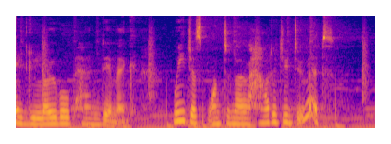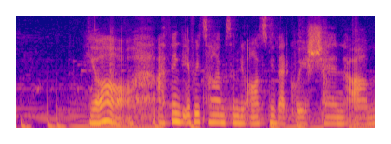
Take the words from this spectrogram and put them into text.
a global pandemic. We just want to know how did you do it? Yeah, I think every time somebody asks me that question, um,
